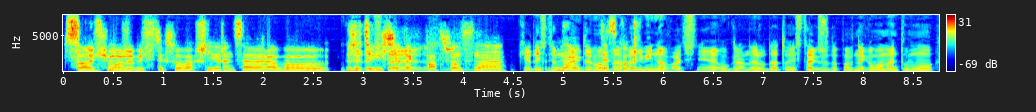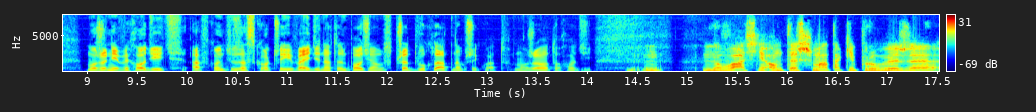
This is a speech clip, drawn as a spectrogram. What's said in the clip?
coś może być w tych słowach Schlierenzauera, bo rzeczywiście te, tak patrząc na Kiedyś te na momenty te można skoki... wyeliminować, nie? U Graneruda. To jest tak, że do pewnego momentu mu może nie wychodzić, a w końcu zaskoczy i wejdzie na ten poziom sprzed dwóch lat na przykład. Może o to chodzi. No właśnie, on też ma takie próby, że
